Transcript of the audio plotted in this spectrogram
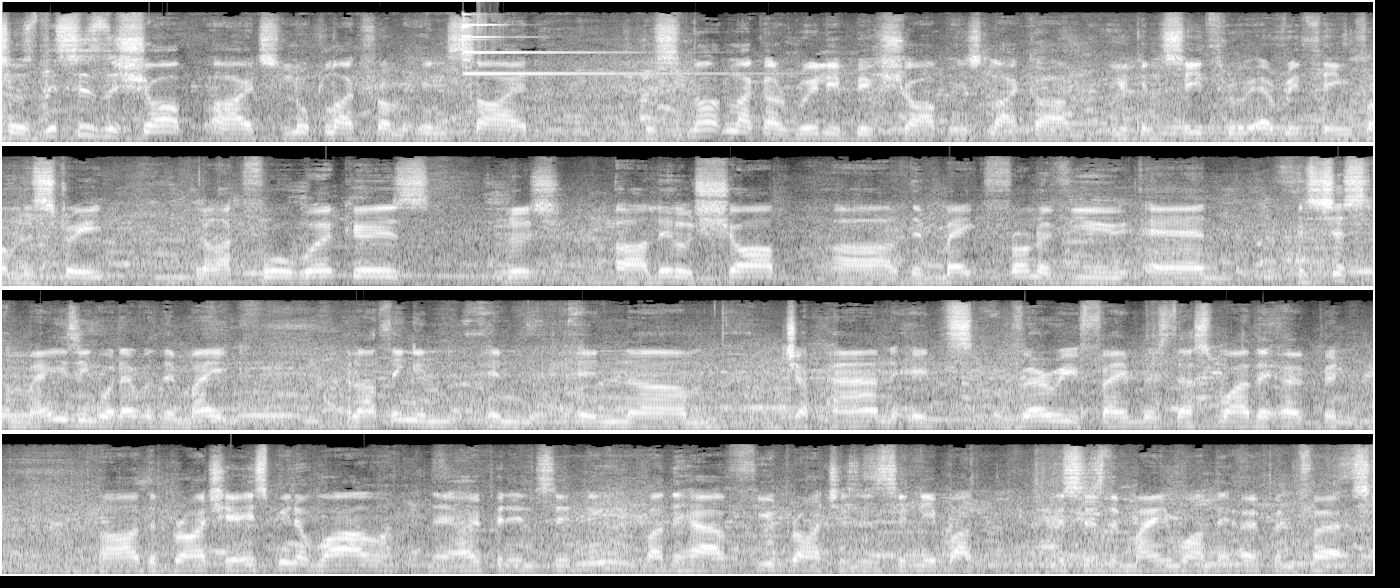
So this is the shop uh, it's look like from inside it's not like a really big shop. It's like um, you can see through everything from the street. There are like four workers little, uh, little shop uh, they make front of you and it's just amazing whatever they make. And I think in in, in um, Japan it's very famous. That's why they open uh, the branch here it's been a while they open in Sydney but they have a few branches in Sydney but this is the main one they opened first.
